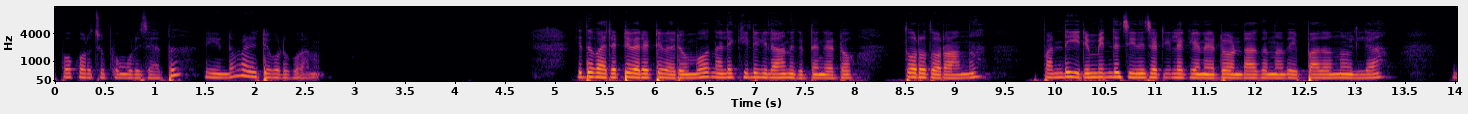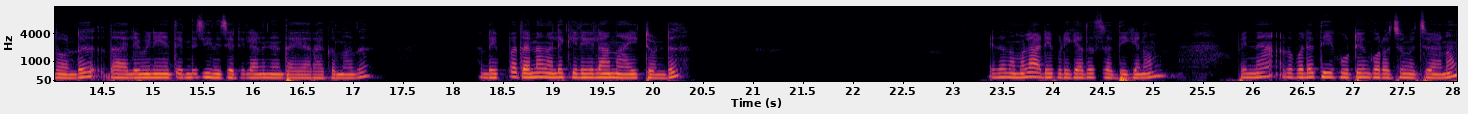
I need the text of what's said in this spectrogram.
അപ്പോൾ കുറച്ച് ഉപ്പും കൂടി ചേർത്ത് വീണ്ടും വഴറ്റി കൊടുക്കുകയാണ്. ഇത് വരട്ടി വരട്ടി വരുമ്പോൾ നല്ല കിലി കിലാന്ന് കിട്ടും കേട്ടോ തുറ തുറാന്ന്. പണ്ട് ഇരുമ്പിന്റെ ചീനിച്ചട്ടിയിലൊക്കെയാണ് കേട്ടോ ഉണ്ടാക്കുന്നത് ഇപ്പം അതൊന്നുമില്ല അതുകൊണ്ട് ഇത് അലുമിനിയത്തിന്റെ ചീനിച്ചട്ടിയിലാണ് ഞാൻ തയ്യാറാക്കുന്നത്. അതുകൊണ്ട് ഇപ്പം തന്നെ നല്ല കിലുകിലാന്നായിട്ടുണ്ട്. ഇത് നമ്മൾ അടി പിടിക്കാതെ ശ്രദ്ധിക്കണം. പിന്നെ അതുപോലെ തീ കൂട്ടിയും കുറച്ചും വെച്ച് വേണം.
